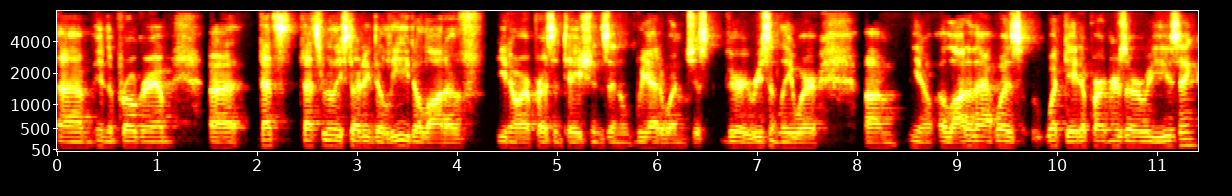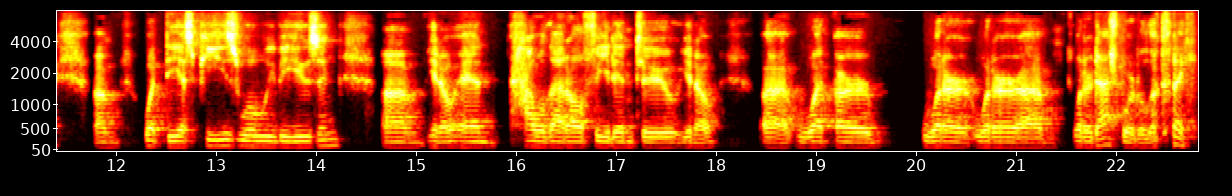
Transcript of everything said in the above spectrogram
um, in the program, uh, that's that's really starting to lead a lot of you know our presentations. And we had one just very recently where um, you know a lot of that was what data partners are we using, um, what DSPs will we be using, um, you know, and how will that all feed into you know uh, what our what our what our um, what our dashboard will look like.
